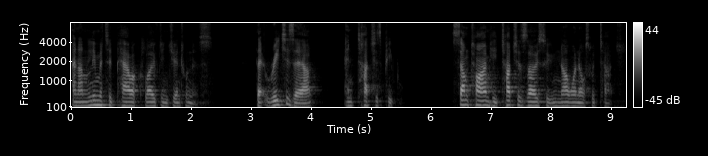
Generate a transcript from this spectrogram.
an unlimited power clothed in gentleness that reaches out and touches people. Sometimes he touches those who no one else would touch.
